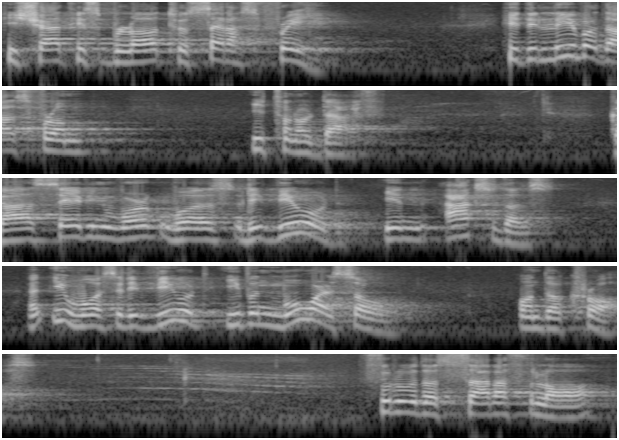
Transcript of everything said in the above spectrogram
He shed his blood to set us free. He delivered us from eternal death. God's saving work was revealed in Exodus and it was revealed even more so on the cross. through the Sabbath law,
